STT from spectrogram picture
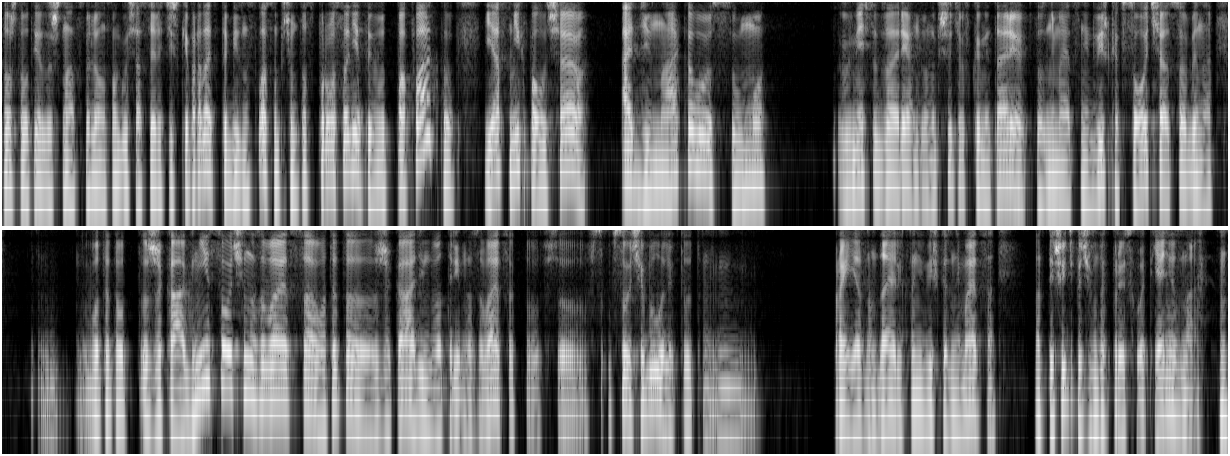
То, что вот я за 16 миллионов могу сейчас теоретически продать, это бизнес-класс, но почему-то спроса нет, и вот по факту я с них получаю одинаковую сумму в месяц за аренду. Напишите в комментариях, кто занимается недвижкой, в Сочи особенно, вот это вот ЖК «Огни Сочи» называется, вот это ЖК 123 называется. Кто в Сочи был или кто там проездом, да, или кто недвижкой занимается, отпишите, почему так происходит. Я не знаю.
